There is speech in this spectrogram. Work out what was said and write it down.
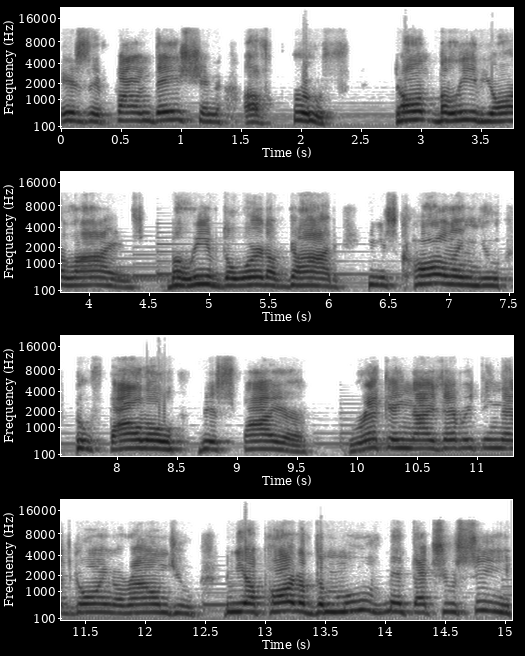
is the foundation of truth. Don't believe your lies. Believe the word of God. He's calling you to follow this fire. Recognize everything that's going around you. Be a part of the movement that you see.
